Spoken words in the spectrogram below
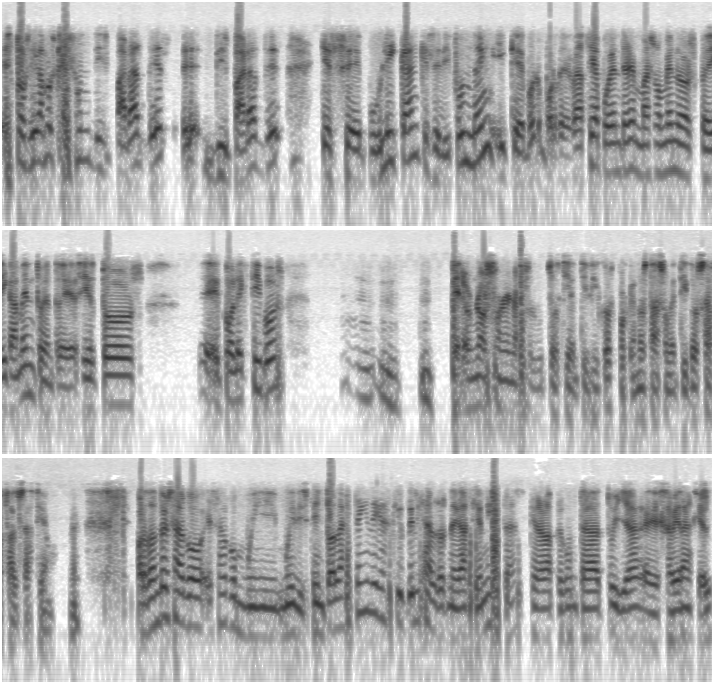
estos digamos que son disparates, eh, disparates que se publican, que se difunden y que, bueno, por desgracia pueden tener más o menos predicamento entre ciertos eh, colectivos, pero no son en absoluto científicos porque no están sometidos a falsación. ¿eh? Por lo tanto, es algo, es algo muy, muy distinto. Las técnicas que utilizan los negacionistas, que era la pregunta tuya, Javier Ángel,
